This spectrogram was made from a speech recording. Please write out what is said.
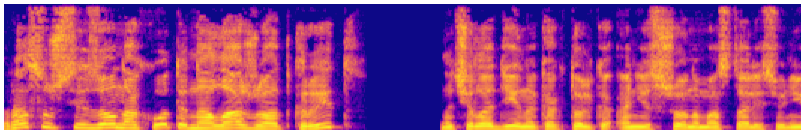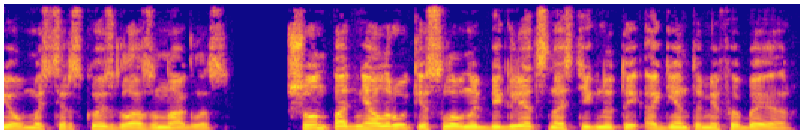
«Раз уж сезон охоты на лажу открыт», — начала Дина, как только они с Шоном остались у нее в мастерской с глазу на глаз. Шон поднял руки, словно беглец, настигнутый агентами ФБР.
